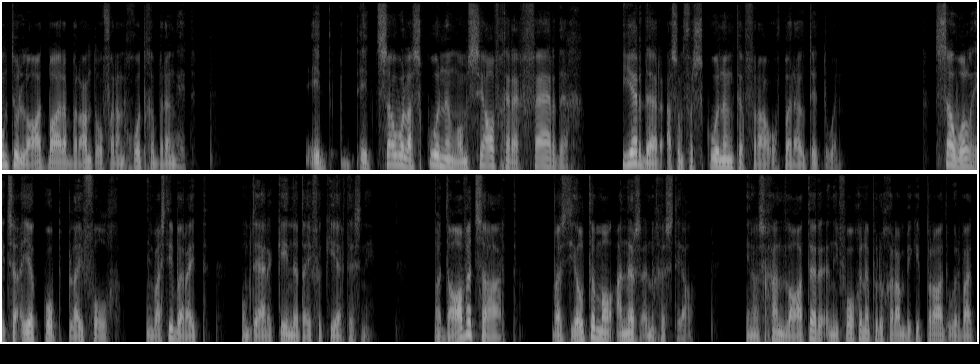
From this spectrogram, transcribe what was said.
ontoelaatbare brandoffer aan God gebring het, het het Saul as koning homself geregverdig eerder as om verskoning te vra of berou te toon. Saul het sy eie kop bly volg en was nie bereid om te erken dat hy verkeerd is nie. Maar Dawid se hart was heeltemal anders ingestel. En ons gaan later in die volgende program bietjie praat oor wat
